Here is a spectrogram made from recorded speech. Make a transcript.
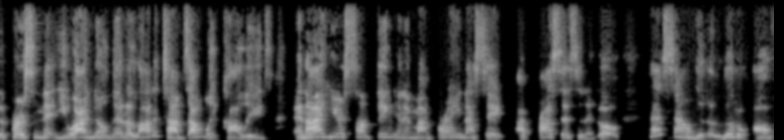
The person that you i know that a lot of times i with colleagues and i hear something and in my brain i say i process it and go that sounded a little off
